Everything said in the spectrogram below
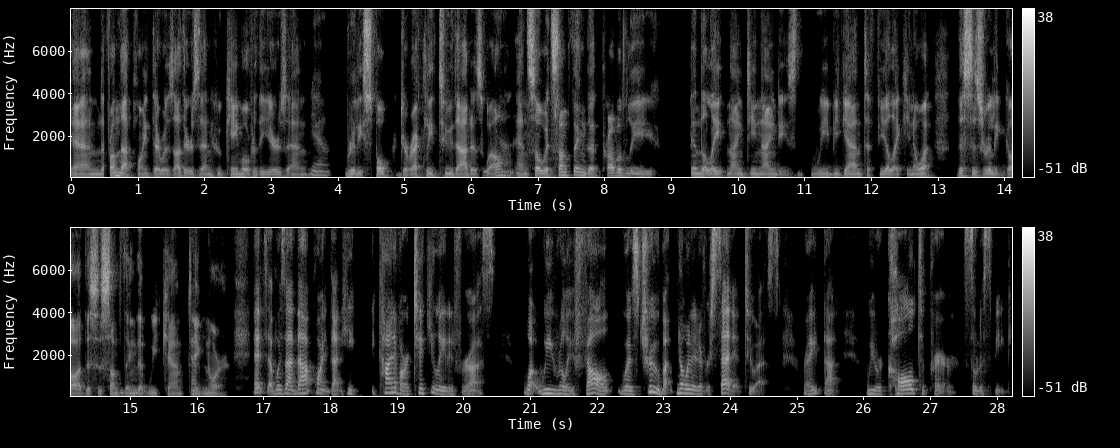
And from that point, there was others then who came over the years and yeah really spoke directly to that as well. Yeah. And so it's something that probably in the late 1990s, we began to feel like, you know what, this is really God. This is something mm-hmm. that we can't yeah. ignore. It was at that point that he, he kind of articulated for us what we really felt was true, but no one had ever said it to us, right? That we were called to prayer, so to speak.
